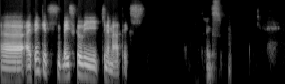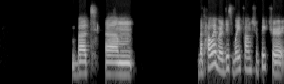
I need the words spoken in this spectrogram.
Uh, I think it's basically kinematics. Thanks. But um, but however, this wave function picture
